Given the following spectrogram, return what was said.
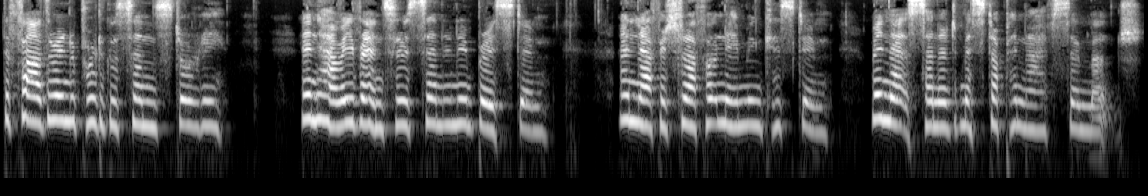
the father and the prodigal son story, and how he ran to his son and embraced him, and lavished love on him and kissed him when that son had messed up in life so much.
